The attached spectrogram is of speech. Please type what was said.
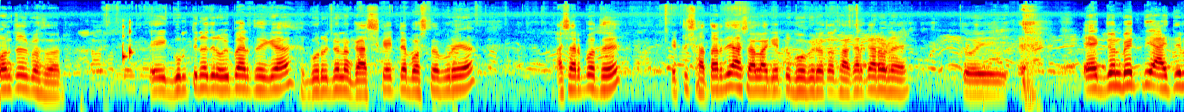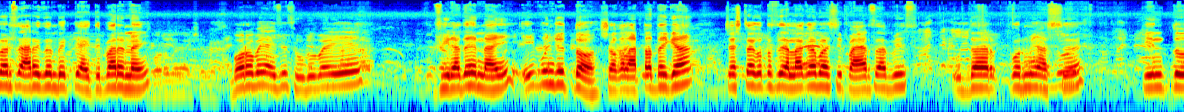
পঞ্চাশ বছর। এই গুমতি নদীর ওই পার থেকে গরুর জন্য ঘাস কাইটটা বস্তা পুরে আসার পথে একটু সাঁতার দিয়ে আসা লাগে, একটু গভীরতা থাকার কারণে। তো এই একজন ব্যক্তি আইতে পারছে, আরেকজন ব্যক্তি আইতে পারে নাই। বড় ভাই আইছে, ছোট ভাই ফিরাতে নাই। এই পর্যন্ত সকাল আটটা থেকে চেষ্টা করতেছে, এলাকাবাসী ফায়ার সার্ভিস, উদ্ধার কর্মী আসছে। কিন্তু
